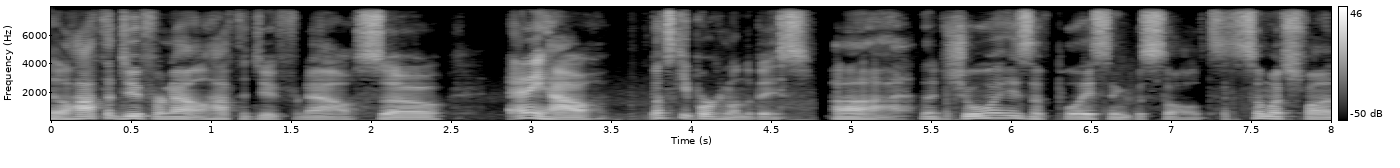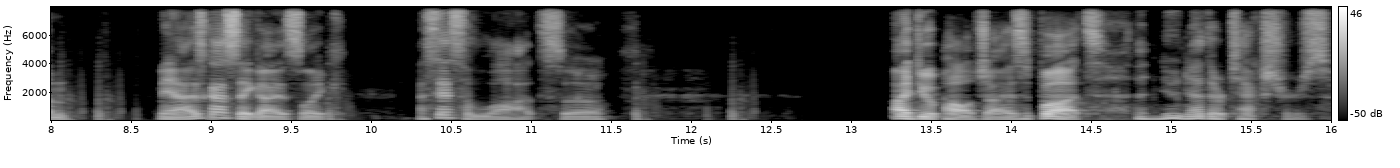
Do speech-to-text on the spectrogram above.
it'll have to do for now. It'll have to do for now. So, anyhow, let's keep working on the base. Ah, the joys of placing basalt. So much fun. Man, I just gotta say, guys, like, I say this a lot, so I do apologize, but the new nether textures,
